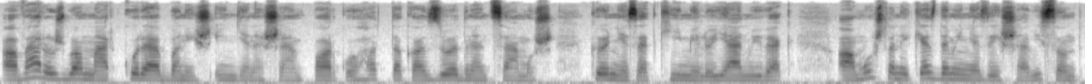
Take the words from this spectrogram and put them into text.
A városban már korábban is ingyenesen parkolhattak a zöldrendszámos környezetkímélő járművek. A mostani kezdeményezéssel viszont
